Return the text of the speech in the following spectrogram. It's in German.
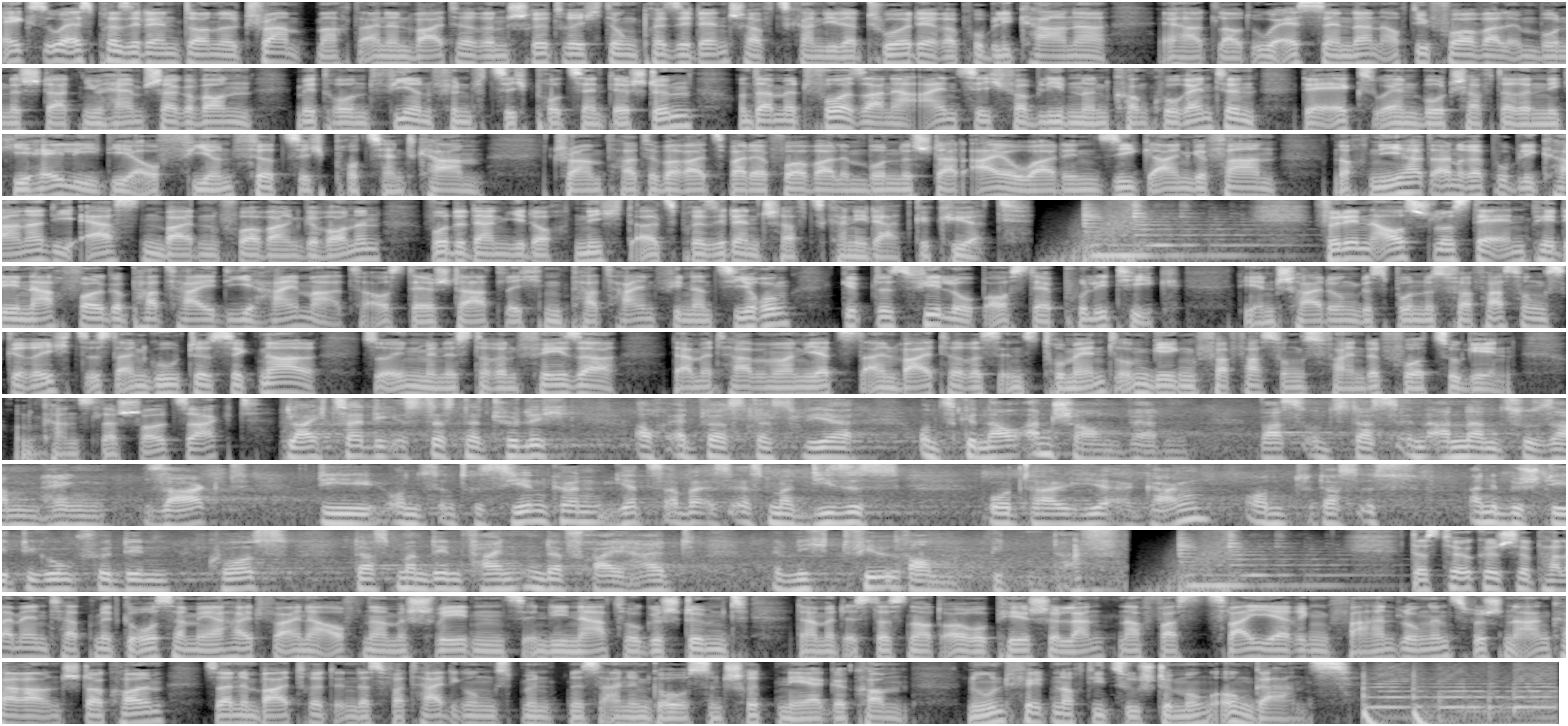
Ex-US-Präsident Donald Trump macht einen weiteren Schritt Richtung Präsidentschaftskandidatur der Republikaner. Er hat laut US-Sendern auch die Vorwahl im Bundesstaat New Hampshire gewonnen, mit rund 54 Prozent der Stimmen und damit vor seiner einzig verbliebenen Konkurrentin, der Ex-UN-Botschafterin Nikki Haley, die auf 44 Prozent kam. Trump hatte bereits bei der Vorwahl im Bundesstaat Iowa den Sieg eingefahren. Noch nie hat ein Republikaner die ersten beiden Vorwahlen gewonnen, wurde dann jedoch nicht als Präsidentschaftskandidat gekürt. Für den Ausschluss der NPD-Nachfolgepartei Die Heimat aus der staatlichen Parteienfinanzierung gibt es viel Lob aus der Politik. Die Entscheidung des Bundesverfassungsgerichts ist ein gutes Signal, so Innenministerin Faeser. Damit habe man jetzt ein weiteres Instrument, um gegen Verfassungsfeinde vorzugehen. Und Kanzler Scholz sagt, Gleichzeitig ist das natürlich auch etwas, das wir uns genau anschauen werden, was uns das in anderen Zusammenhängen sagt, die uns interessieren können. Jetzt aber ist erstmal dieses Urteil hier ergangen. Und das ist eine Bestätigung für den Kurs, dass man den Feinden der Freiheit nicht viel Raum bieten darf. Das türkische Parlament hat mit großer Mehrheit für eine Aufnahme Schwedens in die NATO gestimmt. Damit ist das nordeuropäische Land nach fast zweijährigen Verhandlungen zwischen Ankara und Stockholm seinem Beitritt in das Verteidigungsbündnis einen großen Schritt näher gekommen. Nun fehlt noch die Zustimmung Ungarns.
